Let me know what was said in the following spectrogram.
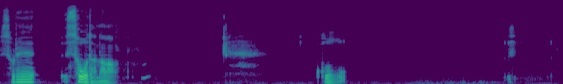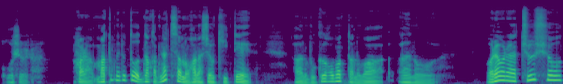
それ、そうだな。こう、面白いな。だから、まとめると、なんか、ナッチさんのお話を聞いて、あの、僕が思ったのは、あの、我々は抽象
